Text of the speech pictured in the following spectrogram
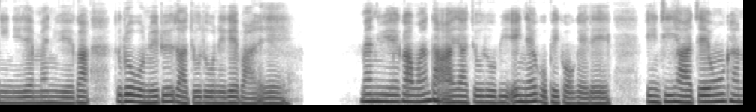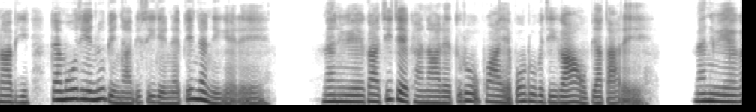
ညီနေတဲ့မန်နျူရယ်ကသူတို့ကိုနှွေးထွေးစွာကြိုးစိုးနေခဲ့ပါတယ်။မန်နျူရယ်ကဝမ်းသာအားရကြိုးစိုးပြီးအိမ်ထဲကိုဖိတ်ခေါ်ခဲ့တယ်။အင်ကြီးဟာကျဲဝန်းခမ်းနားပြီးတန်မိုးကြီးအမှုပညာပစ္စည်းတွေနဲ့ပြည့်ညက်နေခဲ့တယ်။ မန်နျူရယ်ကကြီးကျယ်ခမ်းနားတဲ့သူတို့အဖွားရဲ့ပုံတူပကြီးကားကိုပြသတယ်။မန်နျူရယ်က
